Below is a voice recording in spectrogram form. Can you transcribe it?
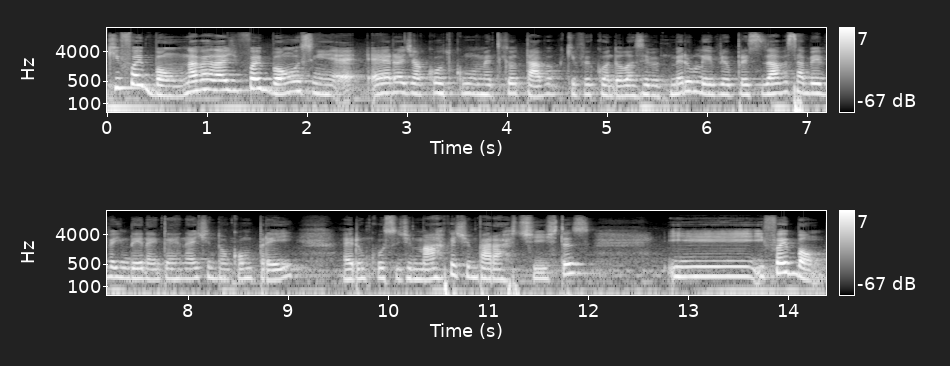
que foi bom. Na verdade, foi bom, assim, é, era de acordo com o momento que eu tava, porque foi quando eu lancei meu primeiro livro, eu precisava saber vender na internet, então comprei. Era um curso de marketing para artistas e, e foi bom.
